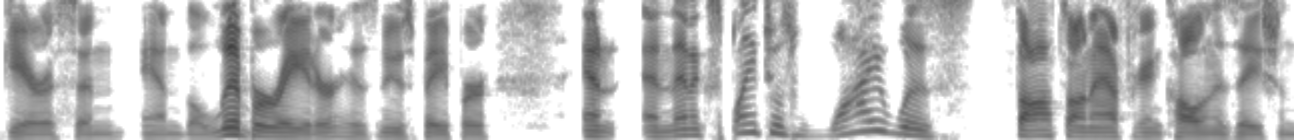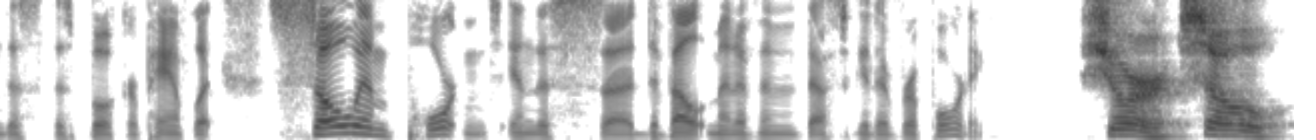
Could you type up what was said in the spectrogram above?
garrison and the liberator his newspaper and and then explain to us why was thoughts on african colonization this this book or pamphlet so important in this uh, development of investigative reporting? Sure. So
